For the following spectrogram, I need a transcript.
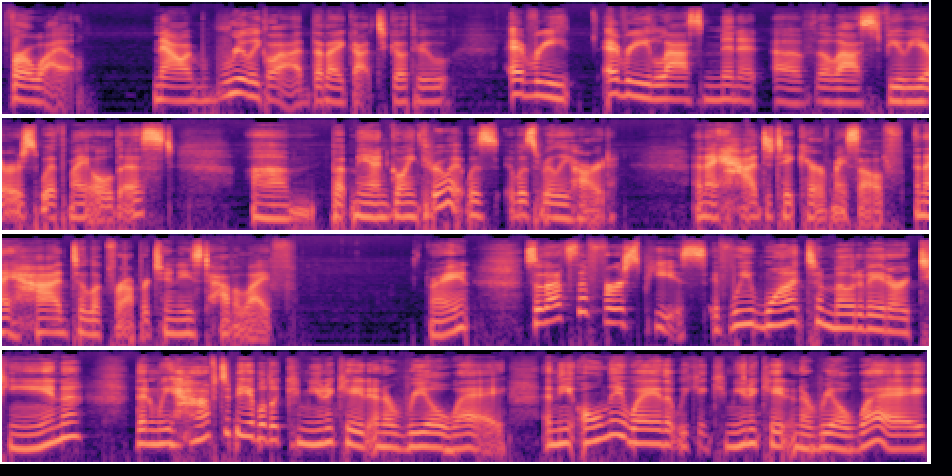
for a while. Now I'm really glad that I got to go through every every last minute of the last few years with my oldest. Um, but man, going through it was it was really hard and I had to take care of myself and I had to look for opportunities to have a life. Right. So that's the first piece. If we want to motivate our teen, then we have to be able to communicate in a real way. And the only way that we can communicate in a real way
